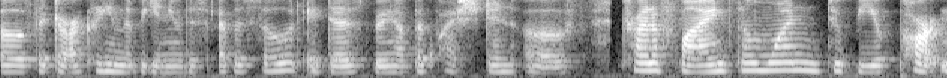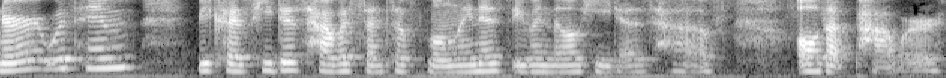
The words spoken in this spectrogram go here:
of the Darkling in the beginning of this episode, it does bring up the question of trying to find someone to be a partner with him because he does have a sense of loneliness even though he does have all that power.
